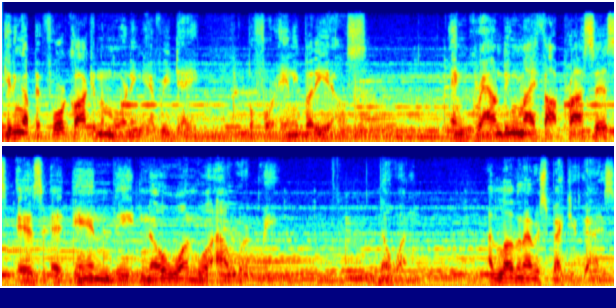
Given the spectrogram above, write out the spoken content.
getting up at four o'clock in the morning every day before anybody else and grounding my thought process is in the no one will outwork me. No one. I love and I respect you guys.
